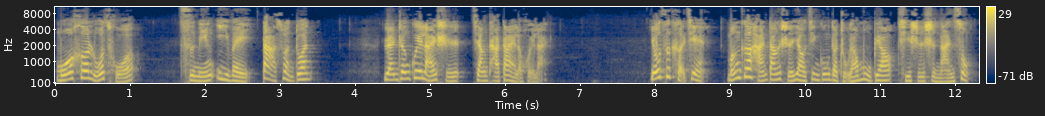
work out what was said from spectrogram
摩诃罗痤，此名意为大蒜端。远征归来时，将他带了回来。由此可见，蒙哥汗当时要进攻的主要目标其实是南宋。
